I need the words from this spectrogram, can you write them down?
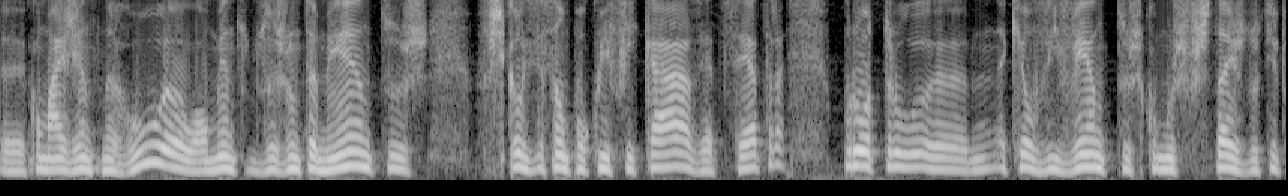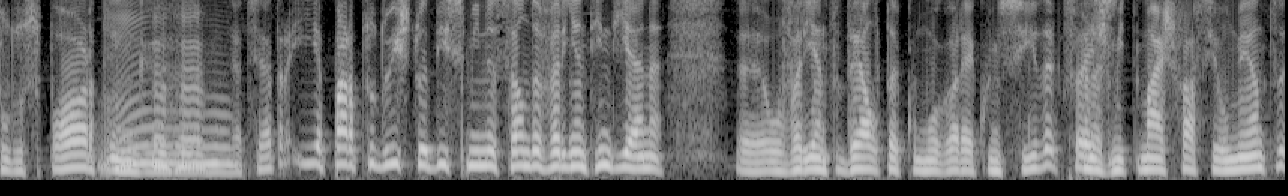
eh, com mais gente na rua, o aumento dos ajuntamentos, fiscalização pouco eficaz, etc. Por outro, eh, aqueles eventos como os festejos do título do Sporting, eh, etc. E a parte de tudo isto, a disseminação da variante indiana, ou variante Delta, como agora é conhecida, que se Pois. transmite mais facilmente.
